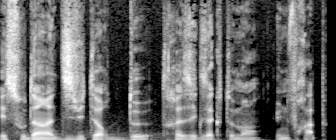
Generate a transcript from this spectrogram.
Et soudain, à 18h02, très exactement, une frappe.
